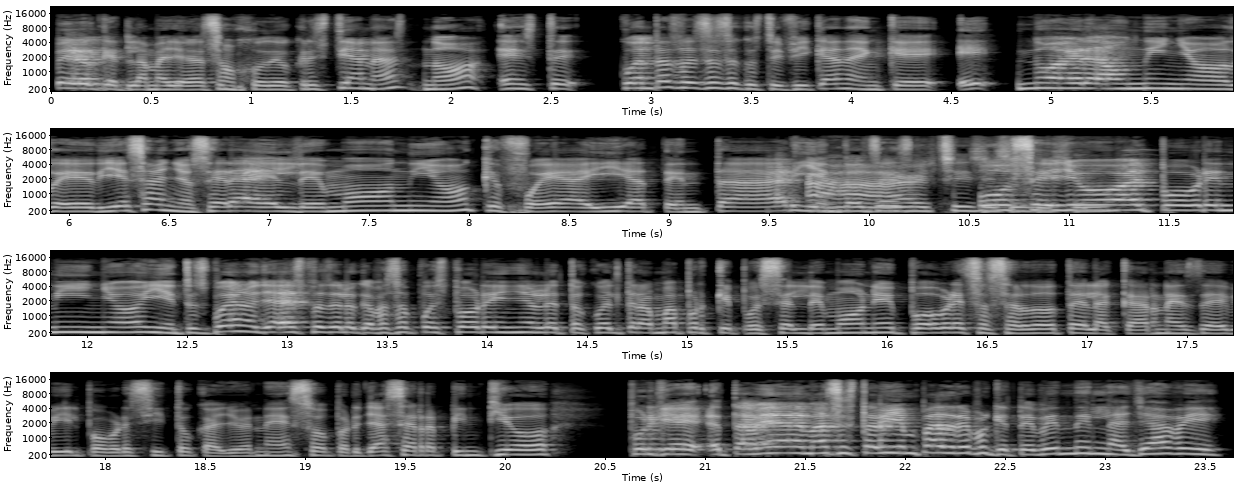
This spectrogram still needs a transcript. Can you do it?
pero que la mayoría son judeocristianas, ¿no? Este, ¿cuántas veces se justifican en que eh, no era un niño de 10 años, era el demonio que fue ahí a tentar y entonces poseyó al pobre niño y entonces, bueno, ya después de lo que pasó, pues pobre niño le tocó el trauma porque pues el demonio y pobre sacerdote de la carne es débil, pobrecito cayó en eso, pero ya se arrepintió porque también además está bien padre porque te venden la llave,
